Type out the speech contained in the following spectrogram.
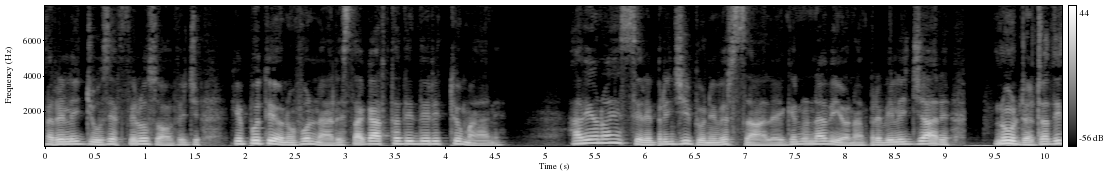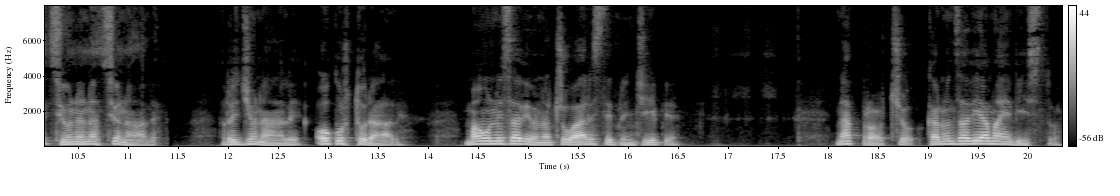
religiose e filosofiche che potevano fondare questa Carta dei diritti umani. Avevano essere principi universali che non avevano a privilegiare nulla tradizione nazionale regionale o culturale, ma non sapevano trovare questi principi. Un approccio che non si aveva mai visto.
